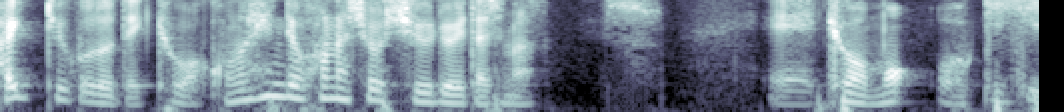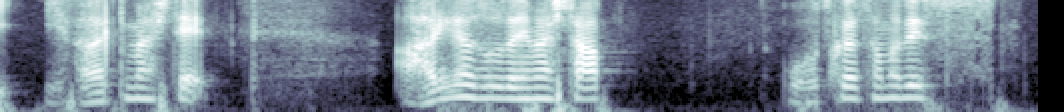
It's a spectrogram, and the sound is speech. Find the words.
はい、ということで今日はこの辺でお話を終了いたします。えー、今日もお聴きいただきまして、ありがとうございました。お疲れ様です。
